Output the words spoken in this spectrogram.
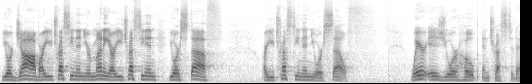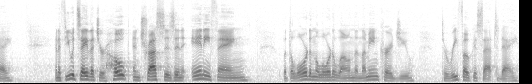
your job? Are you trusting in your money? Are you trusting in your stuff? Are you trusting in yourself? Where is your hope and trust today? And if you would say that your hope and trust is in anything but the Lord and the Lord alone, then let me encourage you to refocus that today.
